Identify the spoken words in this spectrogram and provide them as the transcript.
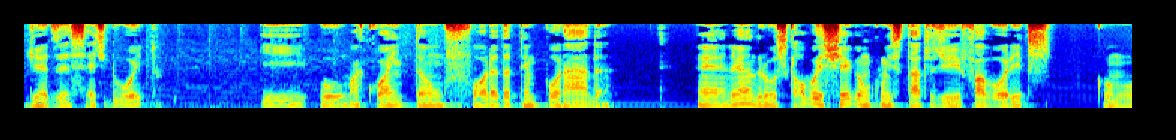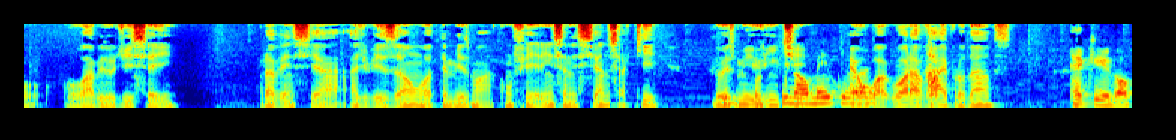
dia 17 do 8, e o McCoy então fora da temporada. É, Leandro, os Cowboys chegam com status de favoritos, como o Abdo disse aí, para vencer a, a divisão ou até mesmo a conferência nesse ano. Será que 2020 Finalmente é o agora vai pro Dallas? É que igual,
